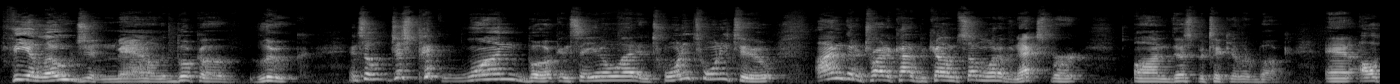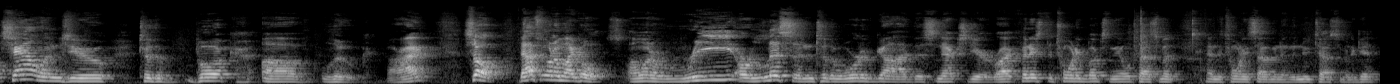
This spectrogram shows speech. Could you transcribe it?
theologian, man, on the book of Luke. And so just pick one book and say, you know what, in 2022, I'm going to try to kind of become somewhat of an expert on this particular book. And I'll challenge you to the book of Luke. All right? So that's one of my goals. I want to read or listen to the Word of God this next year, right? Finish the 20 books in the Old Testament and the 27 in the New Testament again.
